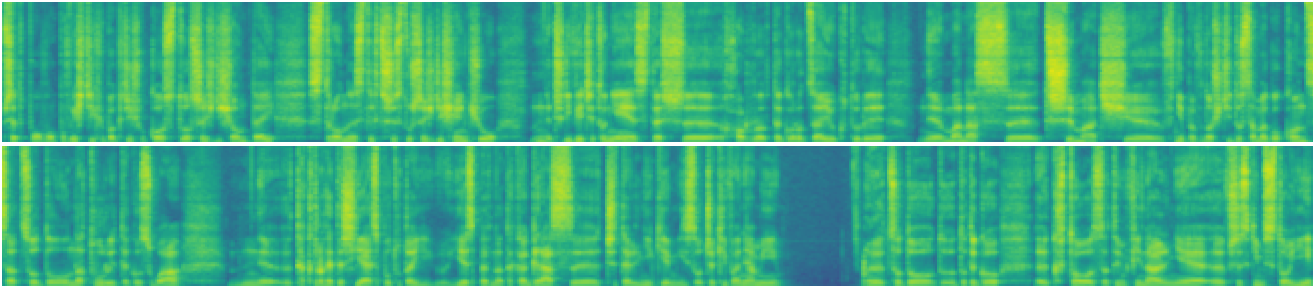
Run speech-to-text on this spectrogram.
przed połową powieści, chyba gdzieś około 160 strony z tych 360, y, czyli wiecie, to nie jest też y, horror tego rodzaju, który ma nas trzymać w niepewności do samego końca co do natury tego zła. Tak trochę też jest, bo tutaj jest pewna taka gra z czytelnikiem i z oczekiwaniami co do, do, do, tego, e, kto za tym finalnie e, wszystkim stoi,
